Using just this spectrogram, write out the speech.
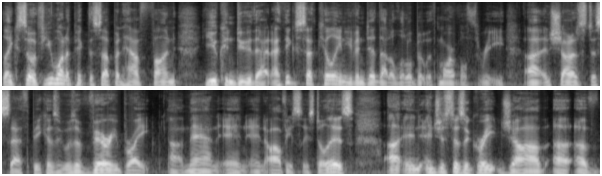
Like, so if you want to pick this up and have fun, you can do that." I think Seth Killian even did that a little bit with Marvel Three, uh, and shout outs to Seth because he was a very bright uh, man and and obviously still is, uh, and and just does a great job uh, of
